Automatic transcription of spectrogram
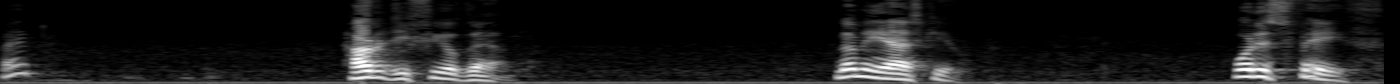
right? How did he feel then? Let me ask you, what is faith?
